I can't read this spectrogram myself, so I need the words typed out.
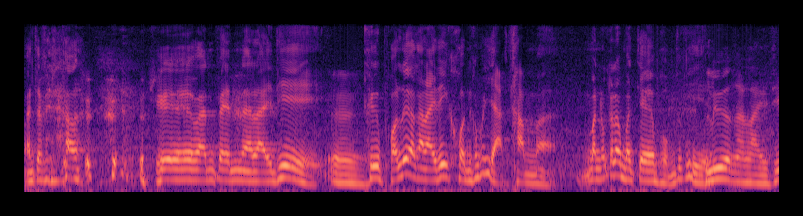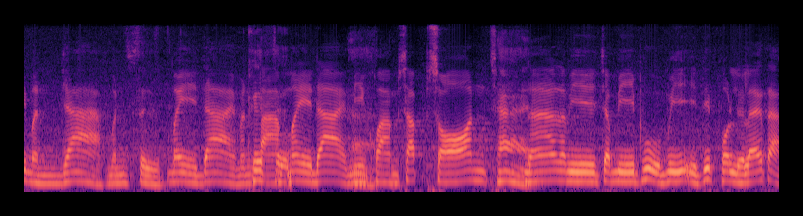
มันจะไปเล่า คือมันเป็นอะไรที่เออคือพอเรื่องอะไรที่คนเขาไม่อยากทำอะ มันก็ต้องมาเจอผมทุกที เรื่องอะไรที่มันยาก มันสืบไม่ได้ มันคือตามสืบไม่ได้ มีความซับซ้อนใช่นะแล้วมีจะมีผู้มีอิทธิพลหรืออะไรก็แต่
